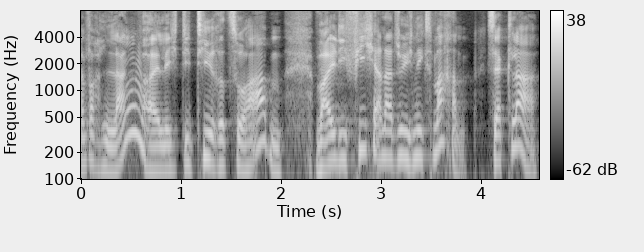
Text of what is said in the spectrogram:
einfach langweilig, die Tiere zu haben, weil die Viecher natürlich nichts machen. Ist ja klar.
